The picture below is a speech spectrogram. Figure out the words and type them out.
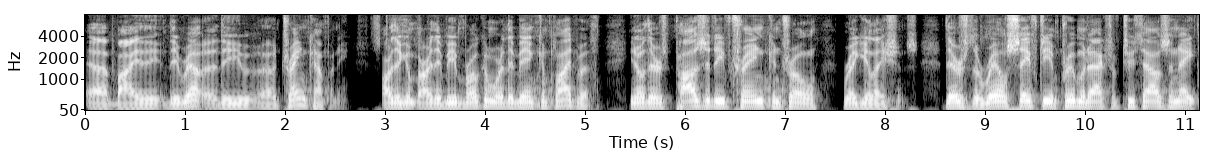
uh, by the the, the uh, train company. Are they are they being broken? Were they being complied with? You know, there's positive train control regulations. There's the Rail Safety Improvement Act of 2008.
